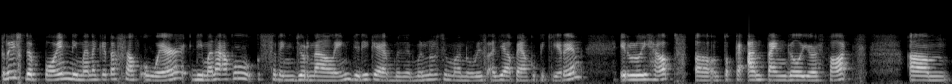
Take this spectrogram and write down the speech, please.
reach the point di mana kita self aware di mana aku sering journaling jadi kayak bener-bener cuma nulis aja apa yang aku pikirin it really helps uh, untuk kayak untangle your thoughts um,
